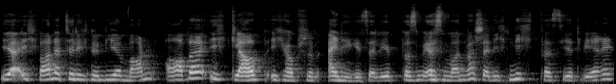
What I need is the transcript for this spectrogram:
ja, ich war natürlich noch nie ein Mann, aber ich glaube, ich habe schon einiges erlebt, was mir als Mann wahrscheinlich nicht passiert wäre.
